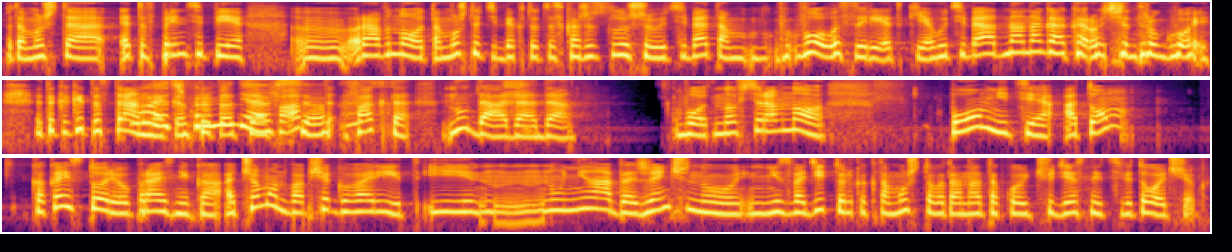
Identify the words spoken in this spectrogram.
потому что это, в принципе, э, равно тому, что тебе кто-то скажет «слушай, у тебя там волосы редкие, у тебя одна нога короче другой». Это какая-то странная Ну, констатация факта, факта. Ну да, да, да. Вот, но все равно помните о том, какая история у праздника, о чем он вообще говорит. И ну, не надо женщину не сводить только к тому, что вот она такой чудесный цветочек.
